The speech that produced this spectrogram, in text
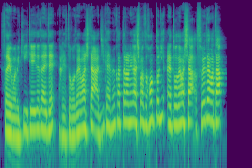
最後まで聞いていただいてありがとうございました。次回もよかったらお願いします。本当にありがとうございました。それではまた。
